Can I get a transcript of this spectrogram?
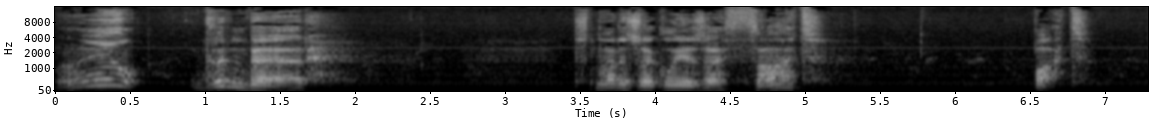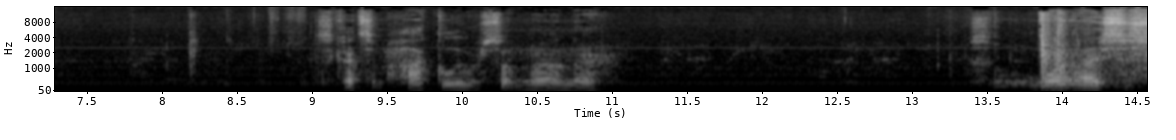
Well, good and bad. It's not as ugly as I thought, but it's got some hot glue or something on there. So what I suspect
